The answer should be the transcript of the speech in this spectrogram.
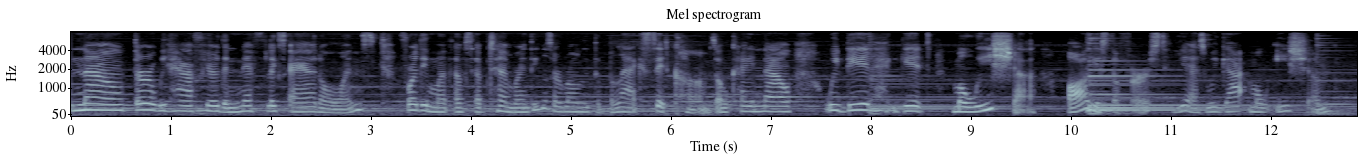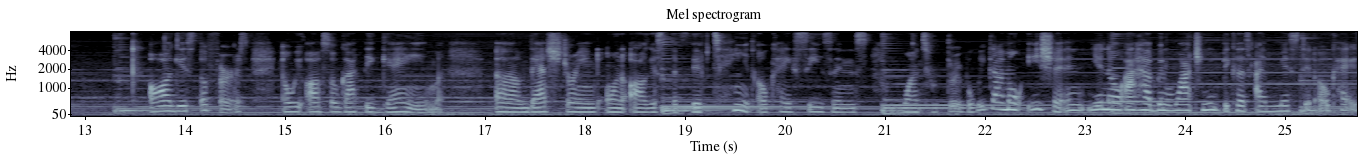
Now, third, we have here the Netflix add ons for the month of September, and these are only the black sitcoms, okay? Now, we did get Moesha August the 1st. Yes, we got Moesha August the 1st, and we also got the game um, that streamed on August the 15th. Okay, seasons one, two, three. But we got Moesha, and you know, I have been watching it because I missed it. Okay,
